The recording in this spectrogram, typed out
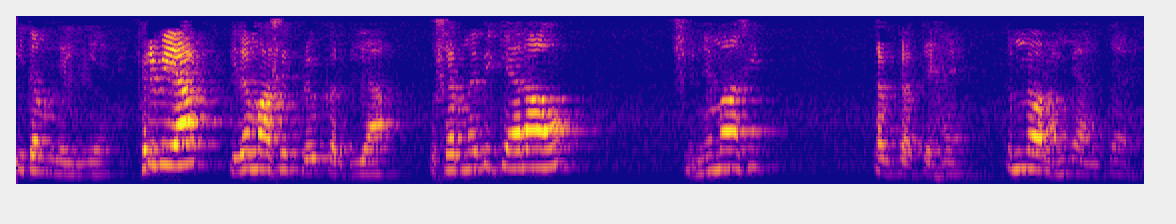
इदम नहीं है फिर भी आप इदम आसित प्रयोग कर दिया। तो सर मैं भी कह रहा हूँ? शून्य आसित तब कहते हैं, तुम में और हम में अंतर है।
